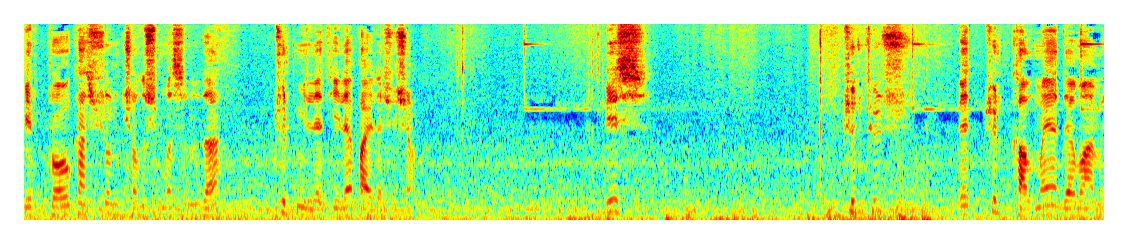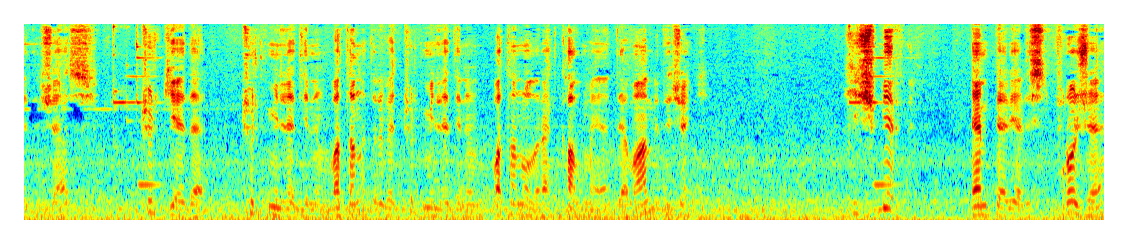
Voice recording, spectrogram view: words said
bir provokasyon çalışmasını da Türk milletiyle paylaşacağım. Biz Türküz ve Türk kalmaya devam edeceğiz. Türkiye'de Türk milletinin vatanıdır ve Türk milletinin vatan olarak kalmaya devam edecek. Hiçbir emperyalist proje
